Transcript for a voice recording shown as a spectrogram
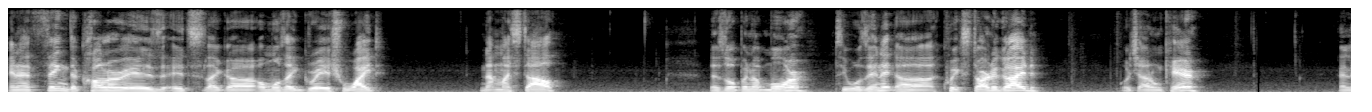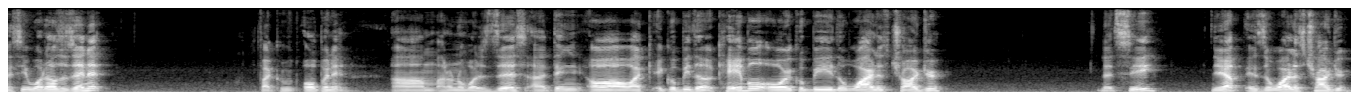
And I think the color is it's like uh, almost like grayish white. Not my style. Let's open up more. See what's in it. Uh, quick starter guide, which I don't care. And let's see what else is in it. If I could open it. Um, I don't know what is this. I think, oh, it could be the cable or it could be the wireless charger. Let's see. Yep, it's the wireless charger.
